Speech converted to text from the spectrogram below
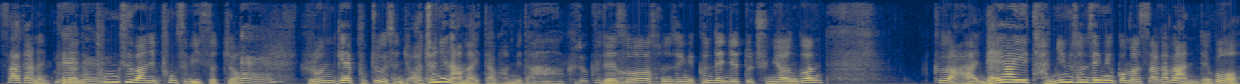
싸가는 그런 네네. 풍습 아닌 풍습이 있었죠. 네. 그런 게 북쪽에서는 여전히 남아 있다고 합니다. 아 그렇군요. 그래서 선생님 근데 이제 또 중요한 건 그 아, 내 아이 담임 선생님 것만 싸가면 안 되고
